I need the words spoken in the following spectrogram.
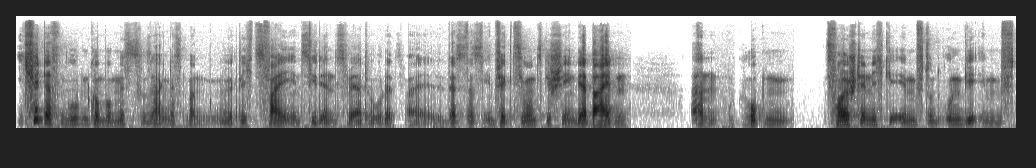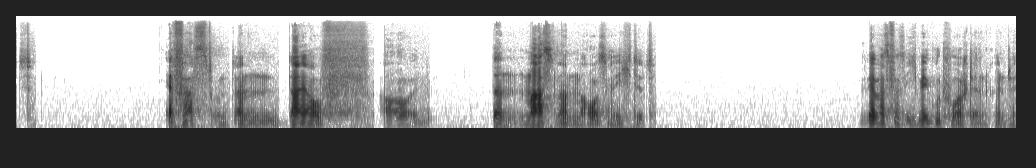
ich finde das einen guten Kompromiss zu sagen, dass man wirklich zwei Inzidenzwerte oder zwei, dass das Infektionsgeschehen der beiden ähm, Gruppen vollständig geimpft und ungeimpft erfasst und dann darauf dann Maßnahmen ausrichtet. Wäre was, was ich mir gut vorstellen könnte.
